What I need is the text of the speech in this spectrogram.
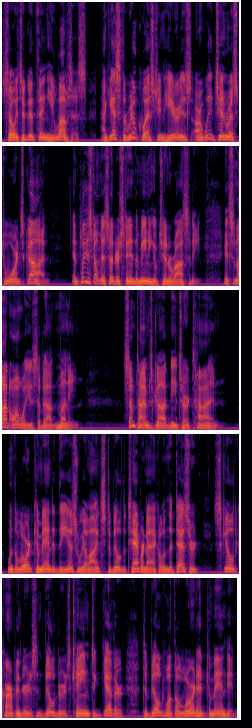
So it's a good thing He loves us. I guess the real question here is are we generous towards God? And please don't misunderstand the meaning of generosity. It's not always about money. Sometimes God needs our time. When the Lord commanded the Israelites to build the tabernacle in the desert, skilled carpenters and builders came together to build what the Lord had commanded.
